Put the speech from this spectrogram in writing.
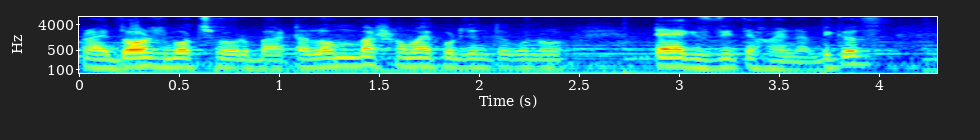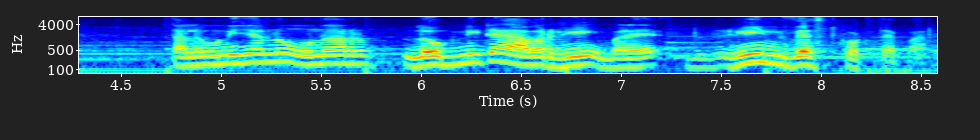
প্রায় দশ বছর বা একটা লম্বা সময় পর্যন্ত কোনো ট্যাক্স দিতে হয় না। বিকজ তাহলে উনি যেন ওনার লগ্নিটা আবার রি মানে রিইনভেস্ট করতে পারে।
